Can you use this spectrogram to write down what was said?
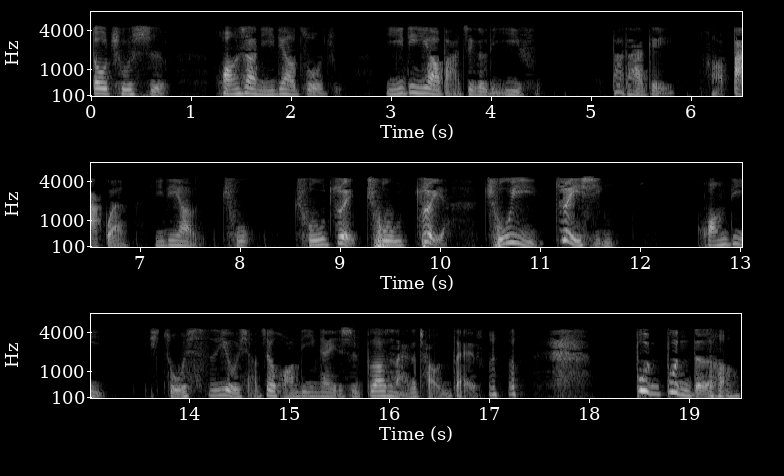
都出事了。皇上，你一定要做主，一定要把这个李义府把他给好罢官，一定要除除罪除罪啊，处以罪行。皇帝左思右想，这个皇帝应该也是不知道是哪个朝代的，笨笨的哈，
